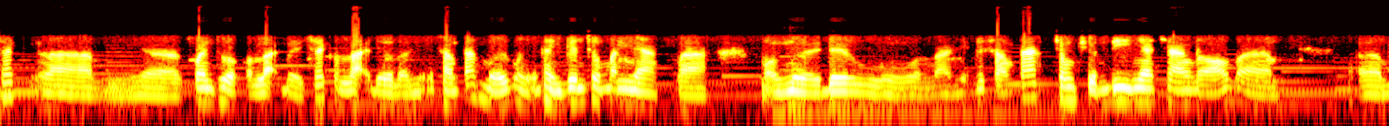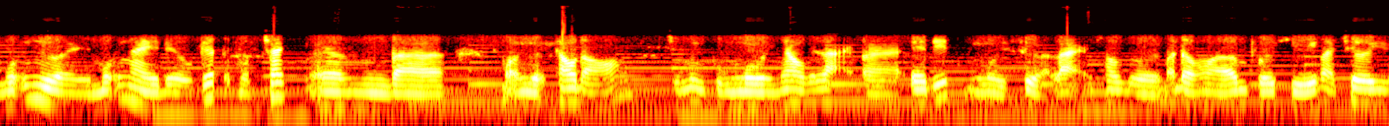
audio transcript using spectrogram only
track là ờ, quen thuộc còn lại bảy track còn lại đều là những sáng tác mới của những thành viên trong ban nhạc và mọi người đều là những cái sáng tác trong chuyến đi nha trang đó và uh, mỗi người mỗi ngày đều viết được một trách uh, và mọi người sau đó chúng mình cùng ngồi nhau với lại và edit ngồi sửa lại sau rồi bắt đầu hòa âm phối khí và chơi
